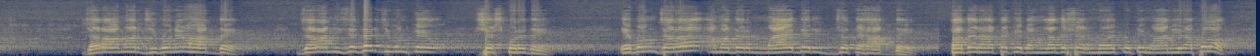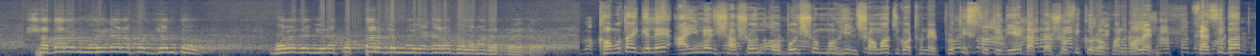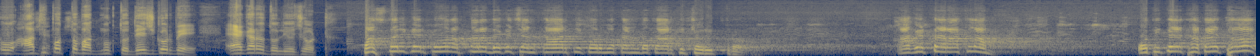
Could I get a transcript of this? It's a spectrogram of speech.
যারা আমার জীবনেও হাত দেয়, যারা নিজেদের জীবনকে শেষ করে দেয়, এবং যারা আমাদের মায়েদের ইজ্জতে হাত দেয়, তাদের হাতে কি বাংলাদেশের নয় কোটি মা নিরাপদ? সাধারণ মহিলারা পর্যন্ত বলে যে নিরাপত্তার জন্য এগারো দল আমাদের প্রয়োজন। ক্ষমতায় গেলে আইনের শাসন ও বৈষম্যহীন সমাজ গঠনের প্রতিশ্রুতি দিয়ে ডাক্তার শফিকুর রহমান বলেন ফ্যাসিবাদ ও আধিপত্যবাদ মুক্ত দেশ গড়বে এগারো দলীয় জোট। পাঁচ তারিখের পর আপনারা দেখেছেন কার কি কর্মকাণ্ড কার কি চরিত্র। আগেরটা রাখলাম। অতীতের খাতায় থাক।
